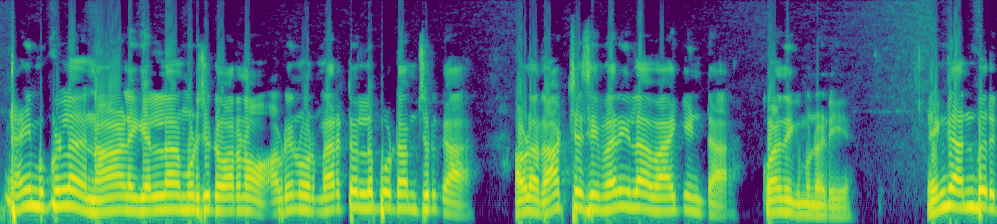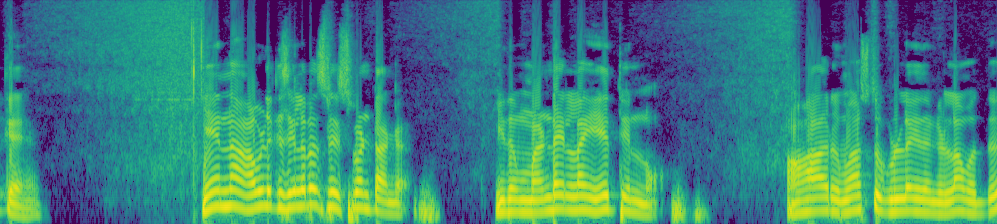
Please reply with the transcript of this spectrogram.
டைமுக்குள்ள நாளைக்கு எல்லாம் முடிச்சுட்டு வரணும் அப்படின்னு ஒரு மிரட்டல்ல போட்டு அமைச்சிருக்கா அவளை ராட்சசி மாதிரி இல்லை வாக்கின்ட்டா குழந்தைக்கு முன்னாடி எங்க அன்பு இருக்கு? ஏன்னா அவளுக்கு சிலபஸ் ஃபிக்ஸ் பண்ணிட்டாங்க. இது மண்டையெல்லாம் ஏற்றிடணும் ஆறு மாசத்துக்குள்ள இதுங்கெல்லாம் வந்து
